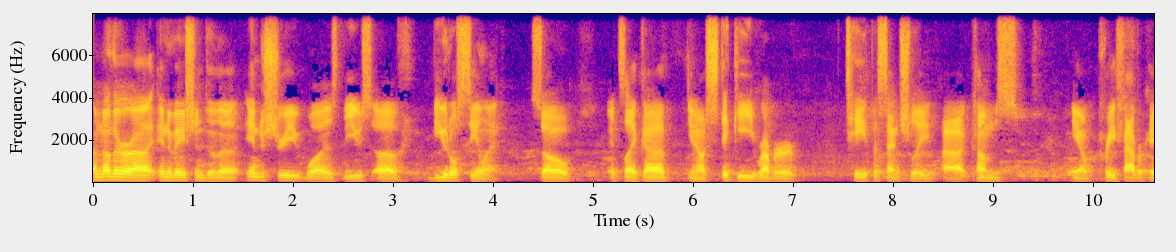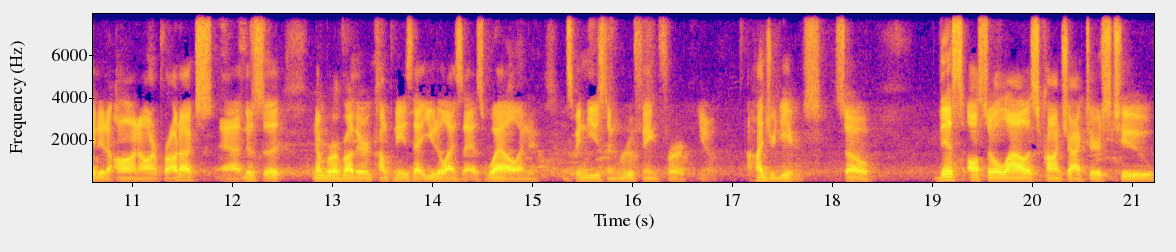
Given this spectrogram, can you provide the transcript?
another uh, innovation to the industry was the use of butyl sealant. So it's like a you know sticky rubber tape essentially uh, comes you know prefabricated on our products. Uh, there's a number of other companies that utilize that as well, and it's been used in roofing for you know 100 years. So this also allows contractors to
